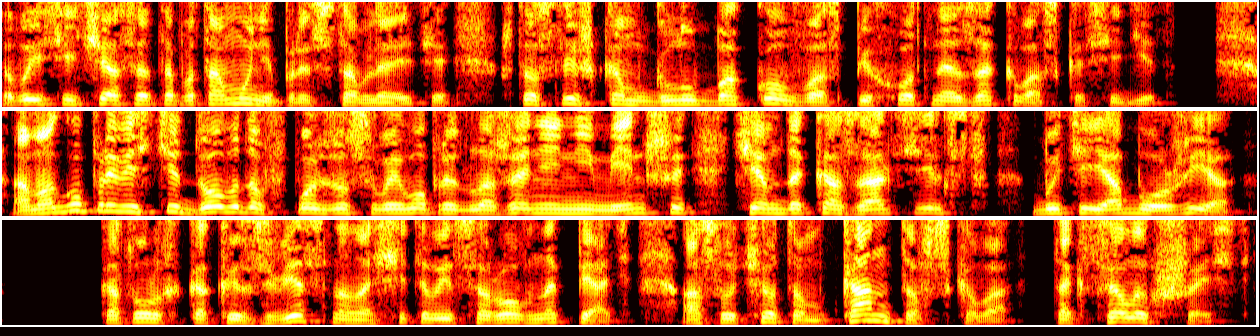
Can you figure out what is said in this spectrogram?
Вы сейчас это потому не представляете, что слишком глубоко в вас пехотная закваска сидит. А могу привести доводов в пользу своего предложения не меньше, чем доказательств бытия Божья, которых, как известно, насчитывается ровно пять, а с учетом кантовского так целых шесть,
